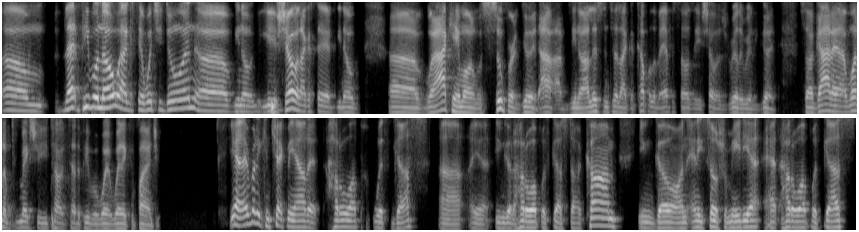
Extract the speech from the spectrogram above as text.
um, let people know, like I said, what you're doing. Uh, you know, your show, like I said, you know, uh, when I came on was super good. I, I, you know, I listened to like a couple of episodes of your show. It was really, really good. So I got it. I want to make sure you talk, tell the people where, where they can find you yeah, everybody can check me out at Huddle Up with Gus. Uh, you can go to huddleupwithgus.com. You can go on any social media at Huddle Up with Gus.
